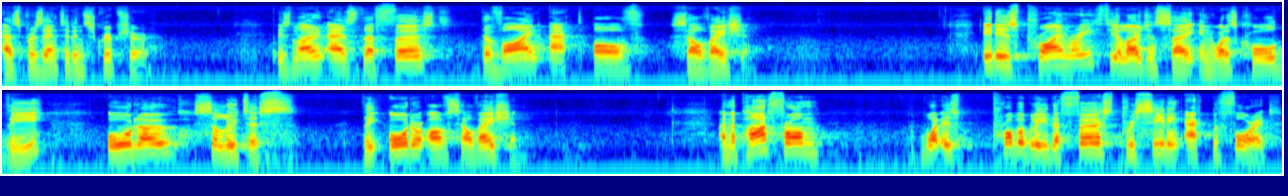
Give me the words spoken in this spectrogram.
as presented in Scripture, is known as the first divine act of salvation. It is primary, theologians say, in what is called the Ordo Salutis, the order of salvation. And apart from what is probably the first preceding act before it,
